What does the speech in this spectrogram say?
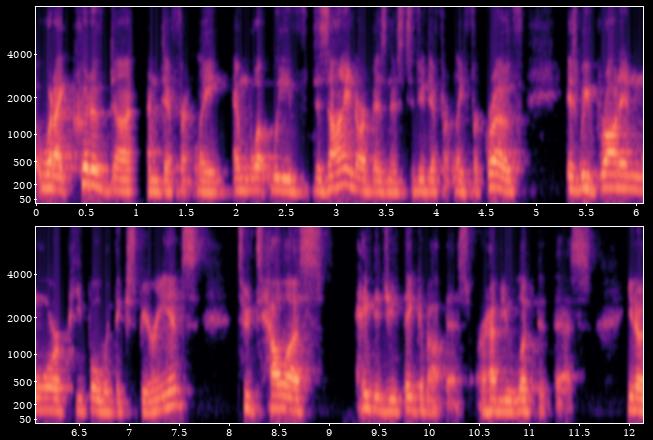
What I could have done differently and what we've designed our business to do differently for growth is we've brought in more people with experience to tell us, hey, did you think about this? Or have you looked at this? You know,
